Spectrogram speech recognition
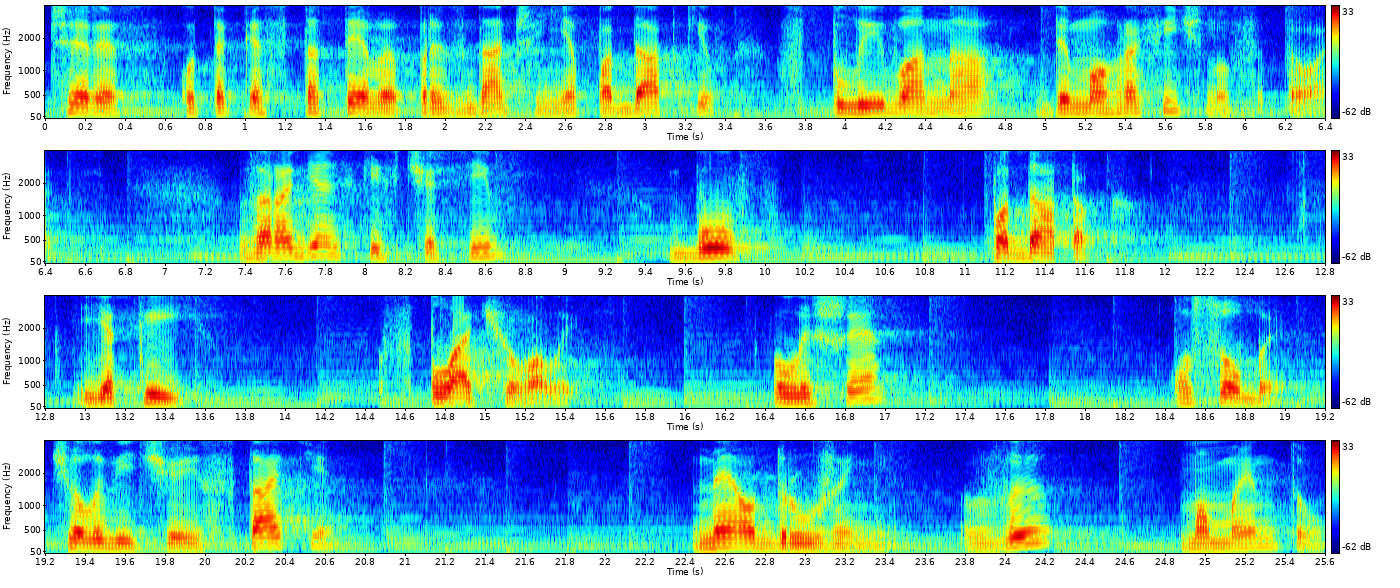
через отаке статеве призначення податків вплива на демографічну ситуацію. За радянських часів був податок, який сплачували лише особи чоловічої статі не одружені з моменту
